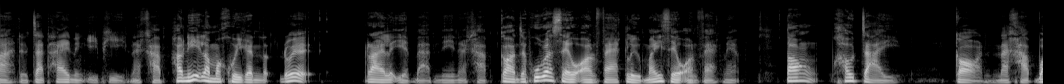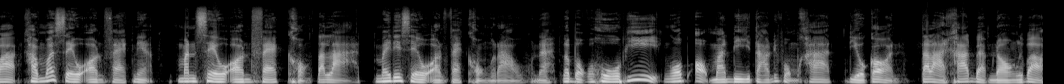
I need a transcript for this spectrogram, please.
มาเดี๋ยวจัดให้หนึ่ง EP นะครับ คราวนี้เรามาคุยกันด้วย รายละเอียดแบบนี้นะครับ ก่อนจะพูดว่า sell on fact หรือไม่ sell on fact เนี่ยต้องเข้าใจก่อนนะครับว่าคำว่า sell on fact เนี่ยมัน sell on fact ของตลาด ไม่ได้ sell on fact ของเรานะเราบอกว่าโหพี่งบออกมาดีตามที่ผมคาดเดี๋ยวก่อน ตลาดคาดแบบน้องหรือเปล่า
